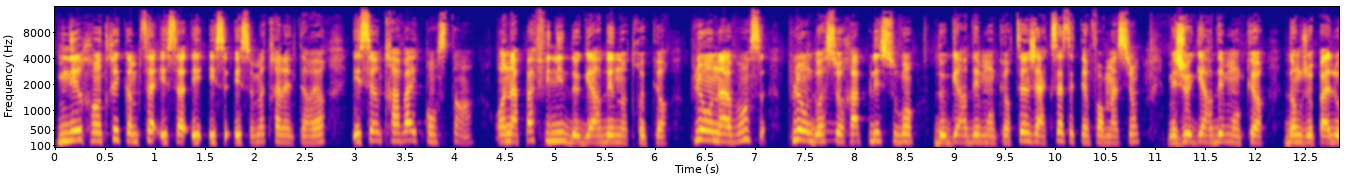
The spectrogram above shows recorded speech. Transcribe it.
venir rentrer comme ça et, ça, et, se, et se, mettre à l'intérieur. Et c'est un travail constant. Hein on n'a pas fini de garder notre cœur. Plus on avance, plus on doit se rappeler souvent de garder mon cœur. Tiens, j'ai accès à cette information, mais je veux garder mon cœur. Donc, je vais pas aller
